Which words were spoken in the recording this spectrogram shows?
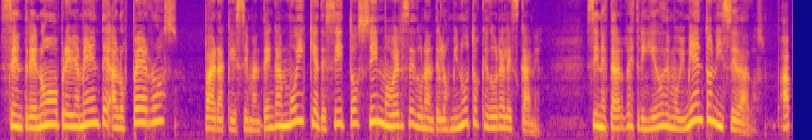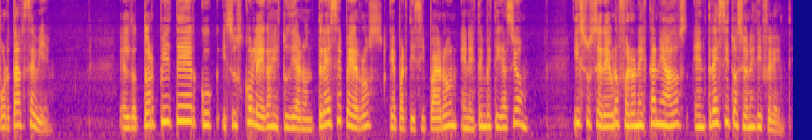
Se entrenó previamente a los perros para que se mantengan muy quietecitos sin moverse durante los minutos que dura el escáner, sin estar restringidos de movimiento ni sedados, a portarse bien. El doctor Peter Cook y sus colegas estudiaron 13 perros que participaron en esta investigación y sus cerebros fueron escaneados en tres situaciones diferentes.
